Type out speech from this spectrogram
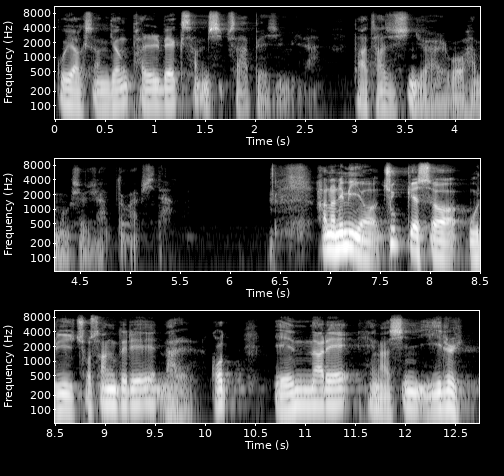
구약성경 834페이지입니다. 다 찾으신 줄 알고 한 목소리로 합독합시다. 하나님이여 주께서 우리 조상들의 날 곧 옛날에 행하신 일을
